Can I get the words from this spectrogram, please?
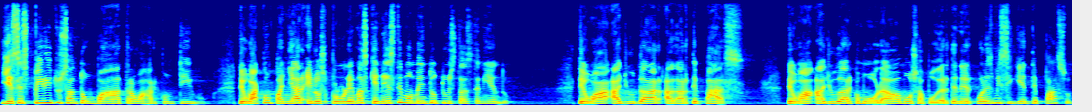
Y ese Espíritu Santo va a trabajar contigo. Te va a acompañar en los problemas que en este momento tú estás teniendo. Te va a ayudar a darte paz. Te va a ayudar como orábamos a poder tener, ¿cuál es mi siguiente paso,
